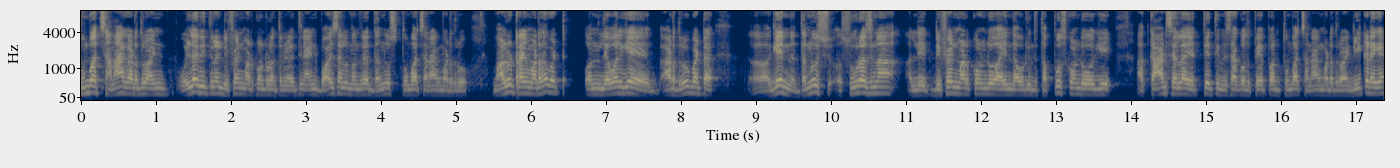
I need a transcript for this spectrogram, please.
ತುಂಬಾ ಚೆನ್ನಾಗಿ ಆಡಿದ್ರು. ಅಂಡ್ ಒಳ್ಳೆ ರೀತಿಯಲ್ಲಿ ಡಿಫೆಂಡ್ ಮಾಡ್ಕೊಂಡ್ರು ಅಂತ ಹೇಳ್ತೀನಿ. ಅಂಡ್ ಬಾಯ್ಸ್ ಅಲ್ಲಿ ಬಂದ್ರೆ ಧನುಷ್ ತುಂಬಾ ಚೆನ್ನಾಗಿ ಮಾಡಿದ್ರು. ಮಾಡಲು ಟ್ರೈ ಮಾಡ್ದ ಬಟ್ ಒಂದು ಲೆವೆಲ್ಗೆ ಆಡಿದ್ರು. ಬಟ್ ಅಗೇನ್ ಧನುಷ್, ಸೂರಜ್ನ ಅಲ್ಲಿ ಡಿಫೆಂಡ್ ಮಾಡಿಕೊಂಡು ಅಲ್ಲಿಂದ ಅವರಿಂದ ತಪ್ಪಿಸ್ಕೊಂಡು ಹೋಗಿ, ಆ ಕಾರ್ಡ್ಸ್ ಎಲ್ಲ ಎತ್ತಿ ಎತ್ತಿ ಬಿಸಾಕೋದು ಪೇಪರ್ ತುಂಬ ಚೆನ್ನಾಗಿ ಮಾಡಿದ್ರು. ಆ್ಯಂಡ್ ಈ ಕಡೆಗೆ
